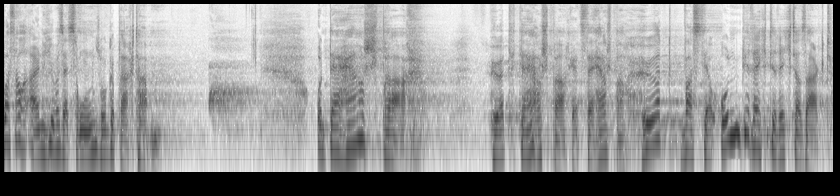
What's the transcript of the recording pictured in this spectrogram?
was auch einige Übersetzungen so gebracht haben. Und der Herr sprach, hört, der Herr sprach jetzt, der Herr sprach, hört, was der ungerechte Richter sagt.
